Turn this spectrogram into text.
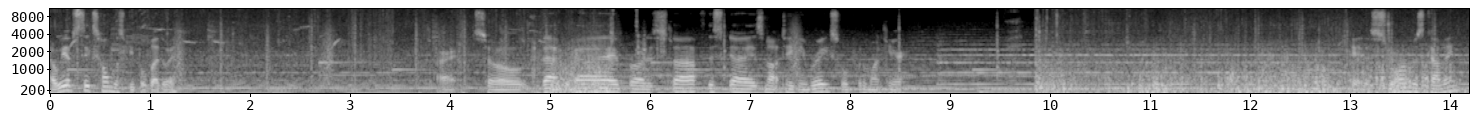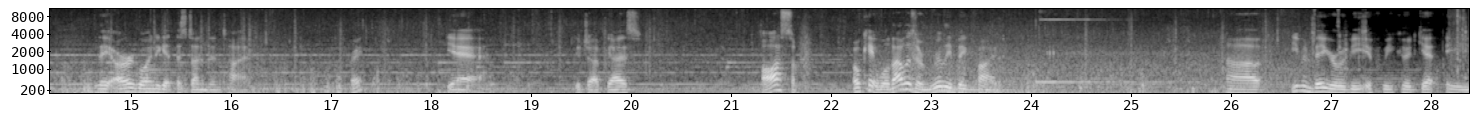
Oh, we have six homeless people, by the way. Alright, so that guy brought his stuff. This guy is not taking breaks, we'll put him on here. Okay, the storm is coming. They are going to get this done in time. Right? Yeah. Good job, guys. Awesome. Okay, well that was a really big find. Uh, even bigger would be if we could get a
